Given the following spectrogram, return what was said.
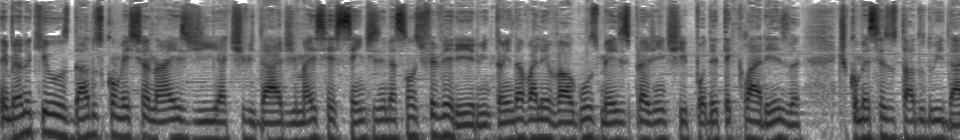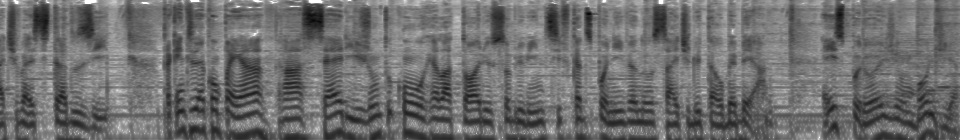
Lembrando que os dados convencionais de atividade mais recentes ainda são os de fevereiro, então ainda vai levar alguns meses para a gente poder ter clareza de como esse resultado do IDAT vai se traduzir. Para quem quiser acompanhar, a série, junto com o relatório sobre o índice, fica disponível no site do Itaú BBA. É isso por hoje, um bom dia.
